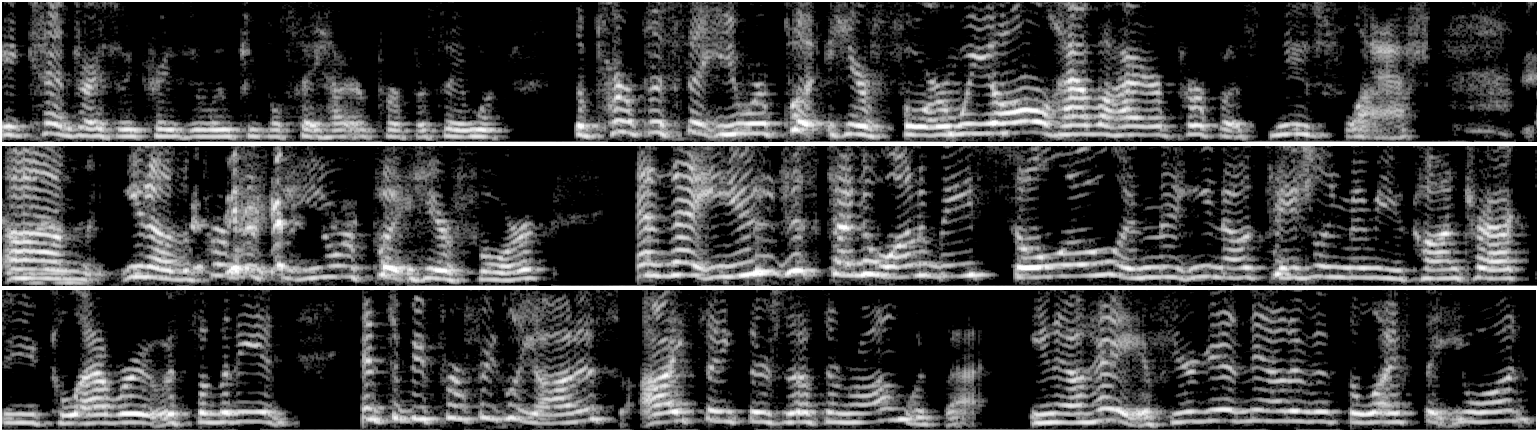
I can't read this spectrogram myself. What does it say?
it kind of drives me crazy when people say higher purpose. Anymore the purpose that you were put here for. We all have a higher purpose. Newsflash. Um you know the purpose that you were put here for and that you just kind of want to be solo and you know occasionally maybe you contract or you collaborate with somebody. And and to be perfectly honest i think there's nothing wrong with that. You know hey if you're getting out of it the life that you want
